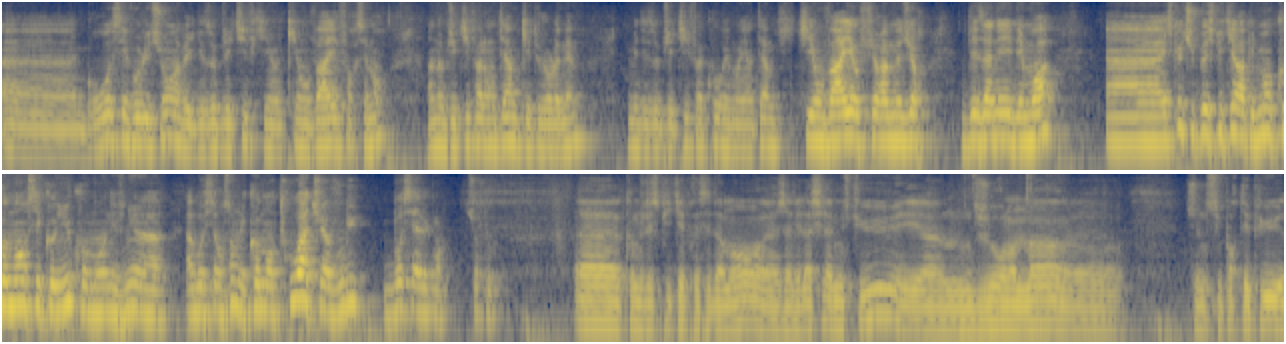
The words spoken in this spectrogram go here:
Euh, grosse évolution avec des objectifs qui, ont- qui ont varié forcément. Un objectif à long terme qui est toujours le même, mais des objectifs à court et moyen terme qui, qui ont varié au fur et à mesure des années et des mois. Euh, Est-ce que tu peux expliquer rapidement comment c'est connu, comment on est venu à, à bosser ensemble et comment toi tu as voulu bosser avec moi, surtout? Euh, comme je l'expliquais précédemment, euh, j'avais lâché la muscu et euh, du jour au lendemain, je ne supportais plus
